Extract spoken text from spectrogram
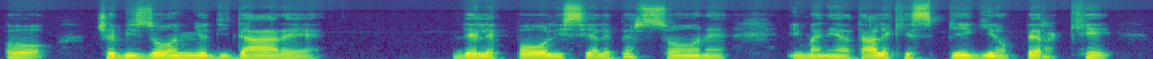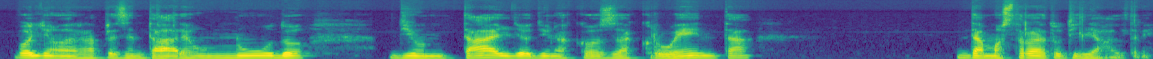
o c'è bisogno di dare delle policy alle persone in maniera tale che spieghino perché vogliono rappresentare un nudo di un taglio, di una cosa cruenta da mostrare a tutti gli altri.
